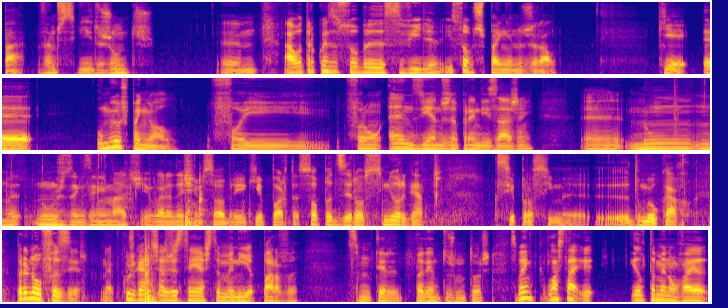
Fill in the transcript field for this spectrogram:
pá, vamos seguir juntos. Um, há outra coisa sobre Sevilha e sobre Espanha no geral, que é uh, o meu espanhol foi foram anos e anos de aprendizagem uh, num, numa, nos desenhos animados. E agora deixem-me só abrir aqui a porta, só para dizer ao senhor gato que se aproxima uh, do meu carro para não o fazer, né? porque os gatos às vezes têm esta mania parva se meter para dentro dos motores. Se bem que lá está, ele também não vai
